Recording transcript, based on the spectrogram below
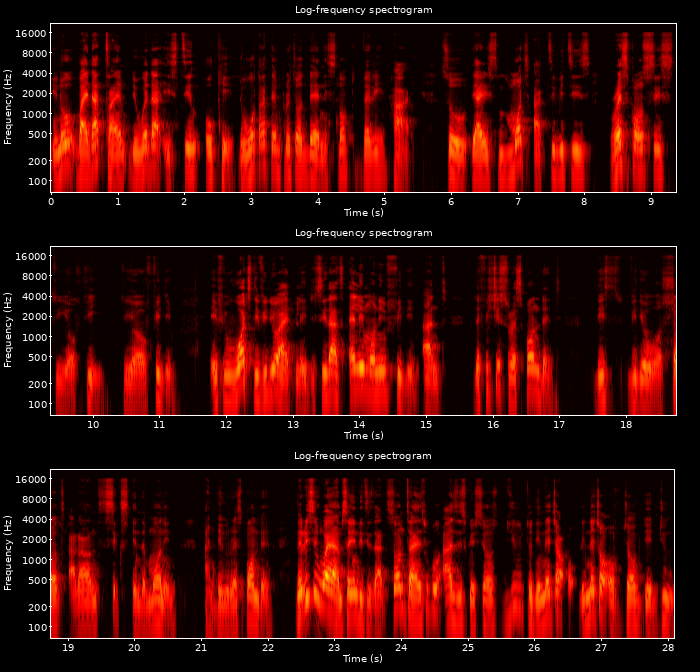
you know by that time the weather is still okay the water temperature then is not very high so there is much activities responses to your feed to your feeding if you watch the video i played you see that's early morning feeding and the fishes responded. This video was shot around six in the morning and they responded. The reason why i'm saying this is that sometimes people ask these questions due to the nature of the nature of job they do.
